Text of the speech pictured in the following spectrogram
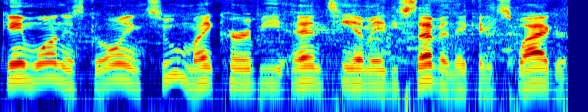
Game one is going to Mike Kirby and TM87, aka Swagger.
